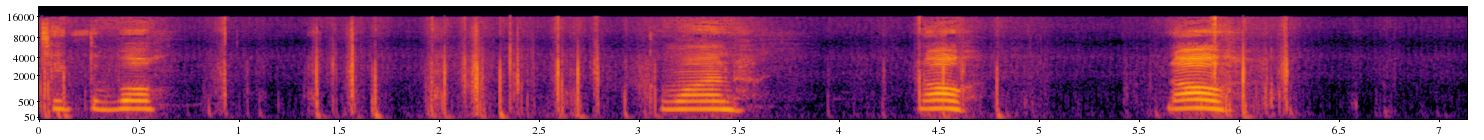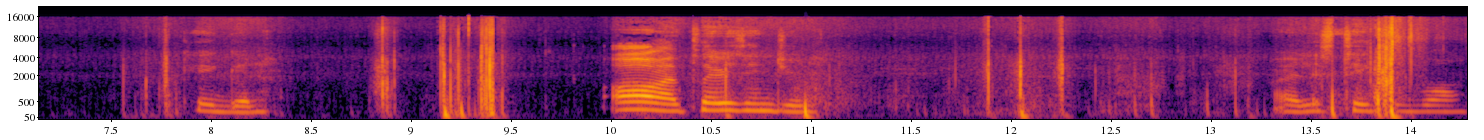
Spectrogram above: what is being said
Take the ball. Come on. No. No. Okay, good. Oh, my player's injured. Alright, let's take the ball.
